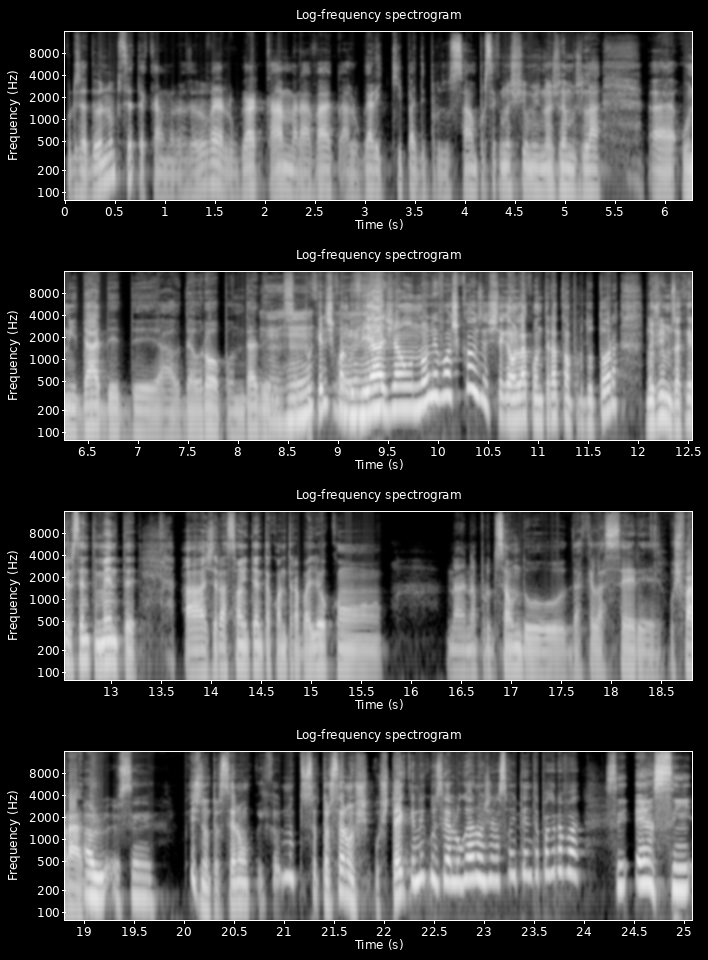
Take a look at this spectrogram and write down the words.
O realizador não precisa ter câmera. O realizador vai alugar câmera, vai alugar equipa de produção. Por isso é que nos filmes nós vemos lá ah, unidade de, ah, da Europa, unidade de- Uhum, Porque eles quando uhum. viajam não levam as coisas. Chegam lá, contratam a produtora. Nós vimos aqui recentemente a geração 80 quando trabalhou com... Na, na produção do, daquela série Os Farados. Ah, Sim, Eles não trouxeram, não trouxeram os, os técnicos e alugaram a geração 80 para gravar. Sim, é assim.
